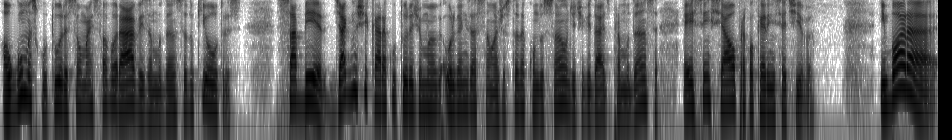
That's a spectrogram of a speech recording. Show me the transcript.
Algumas culturas são mais favoráveis à mudança do que outras. Saber diagnosticar a cultura de uma organização ajustando a condução de atividades para mudança é essencial para qualquer iniciativa. Embora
